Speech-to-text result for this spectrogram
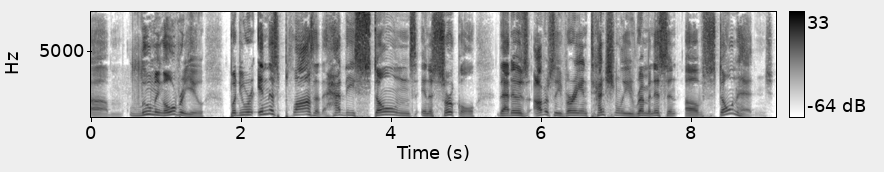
um, looming over you, but you were in this plaza that had these stones in a circle that is obviously very intentionally reminiscent of Stonehenge.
